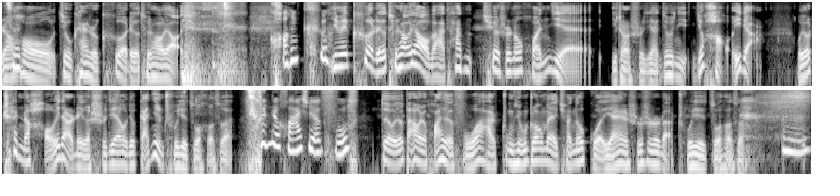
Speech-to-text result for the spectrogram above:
然后就开始嗑这个退烧药，狂嗑，因为嗑这个退烧药吧，它确实能缓解一阵儿时间，就是你你就好一点儿。我就趁着好一点儿这个时间，我就赶紧出去做核酸。穿着滑雪服，对，我就把我这滑雪服啊、重型装备全都裹得严严实实的，出去做核酸。嗯，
